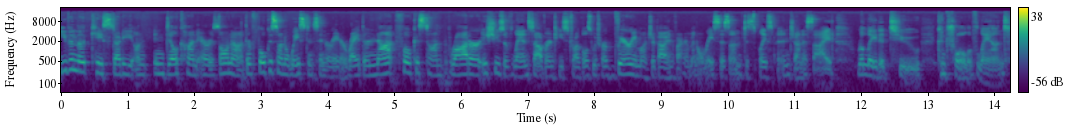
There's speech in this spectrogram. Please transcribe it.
even the case study on in Dilkon, Arizona, they're focused on a waste incinerator, right? They're not focused on broader issues of land sovereignty struggles, which are very much about environmental racism, displacement, and genocide related to control of land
